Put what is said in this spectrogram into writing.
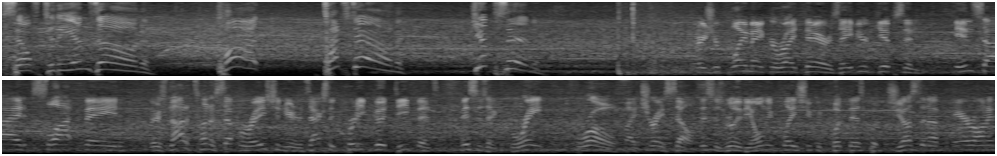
Self to the end zone. Caught. Touchdown. Gibson. There's your playmaker right there, Xavier Gibson. Inside slot fade. There's not a ton of separation here. It's actually pretty good defense. This is a great throw by Trey Self. This is really the only place you could put this, put just enough air on it,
